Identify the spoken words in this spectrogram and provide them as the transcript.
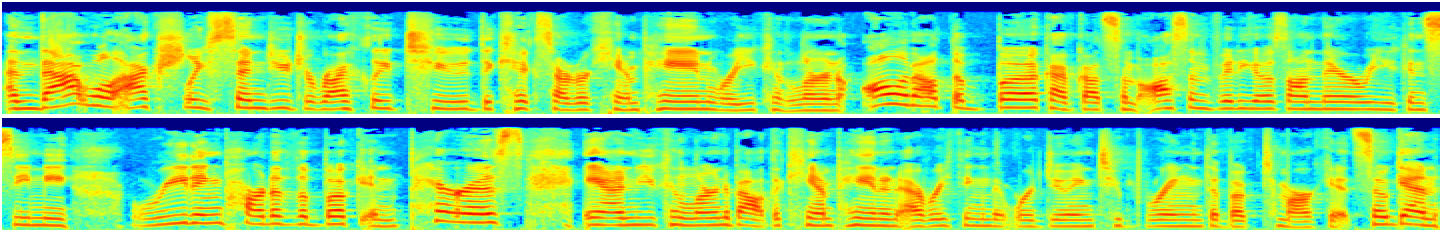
and that will actually send you directly to the Kickstarter campaign where you can learn all about the book. I've got some awesome videos on there where you can see me reading part of the book in Paris, and you can learn about the campaign and everything that we're doing to bring the book to market. So again,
